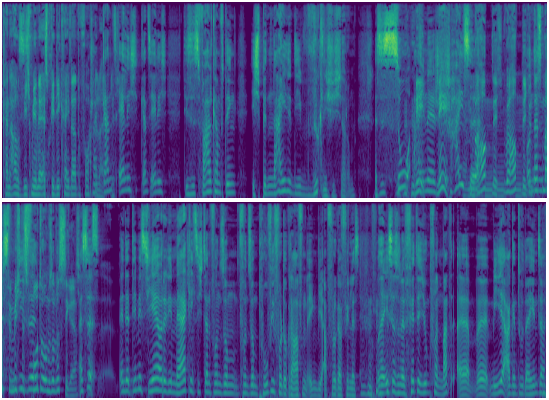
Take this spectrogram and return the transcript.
Keine Ahnung, wie ich mir eine SPD-Kandidatin vorstelle. Aber ganz eigentlich. ehrlich, ganz ehrlich, dieses Wahlkampfding, ich beneide die wirklich nicht darum. Das ist so Nee, eine nee, Scheiße. Überhaupt nicht, überhaupt nicht. Und Und, das macht für mich diese- das Foto umso lustiger. Weißt du, Das, wenn der de Maizière oder die Merkel sich dann von so einem von so einem Profifotografen irgendwie abfotografieren lässt und dann ist da so eine fette Jungfern Matt äh, äh, Medienagentur dahinter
